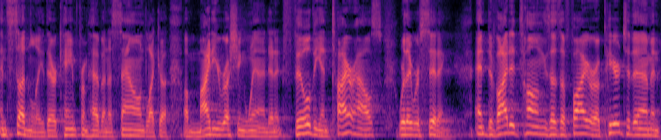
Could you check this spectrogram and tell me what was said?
And suddenly there came from heaven a sound like a, a mighty rushing wind, and it filled the entire house where they were sitting. And divided tongues as a fire appeared to them and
